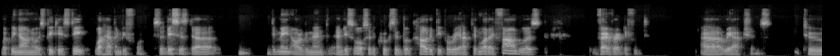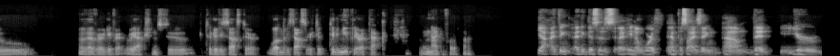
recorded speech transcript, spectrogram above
what we now know as PTSD, what happened before. So this is the the main argument, and this is also the crux of the book. How do people react? And what I found was very, very different uh, reactions to very different reactions to to the disaster, well, not disaster, to, to the nuclear attack in 1945. Yeah, I think I think this is uh, you know worth emphasizing um, that you're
